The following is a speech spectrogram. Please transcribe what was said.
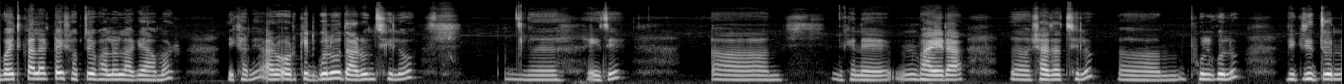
হোয়াইট কালারটাই সবচেয়ে ভালো লাগে আমার এখানে। আর অর্কিডগুলোও দারুণ ছিল। এই যে এখানে ভাইয়েরা সাজাচ্ছিল ফুলগুলো বিক্রির জন্য।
